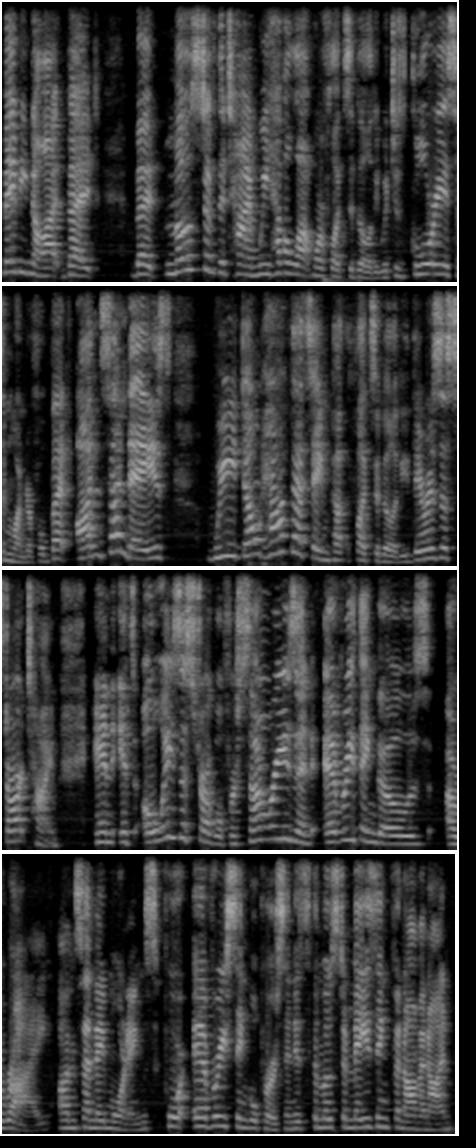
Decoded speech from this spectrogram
maybe not, but but most of the time we have a lot more flexibility, which is glorious and wonderful. But on Sundays, we don't have that same flexibility. There is a start time, and it's always a struggle. For some reason, everything goes awry on Sunday mornings for every single person. It's the most amazing phenomenon.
